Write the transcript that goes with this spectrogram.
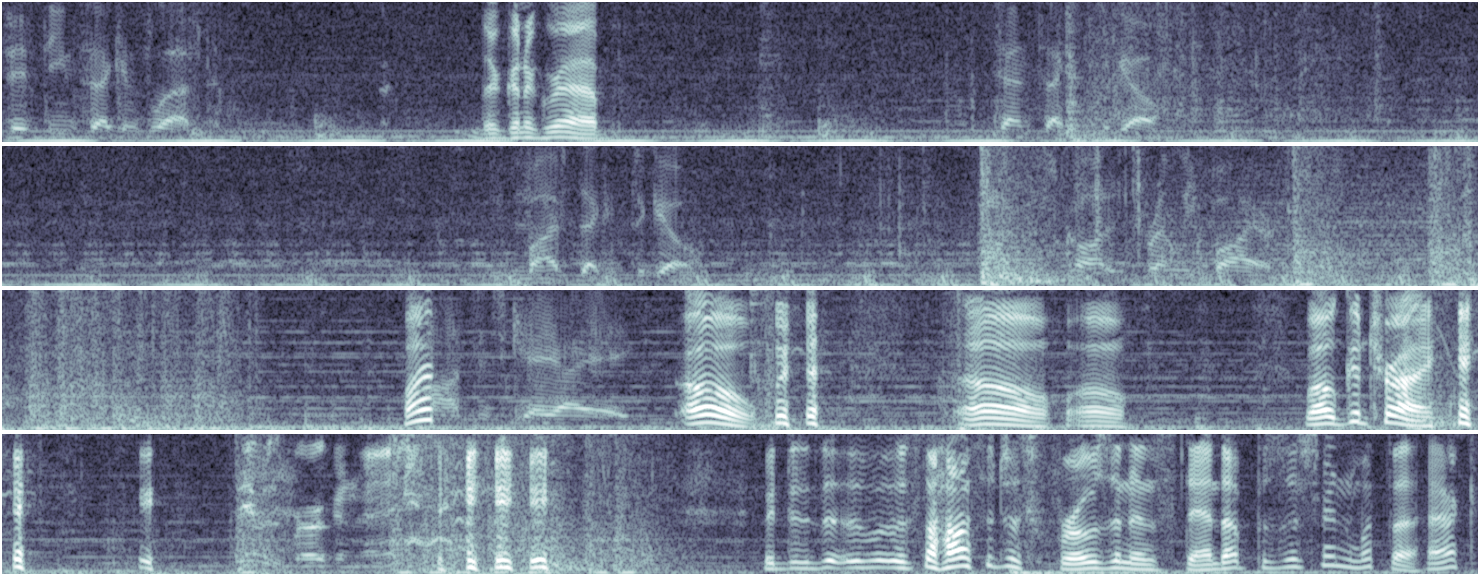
Fifteen seconds left. They're gonna grab. Well, good try. Game broken, man. The, was the hostage just frozen in stand-up position? What the heck?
